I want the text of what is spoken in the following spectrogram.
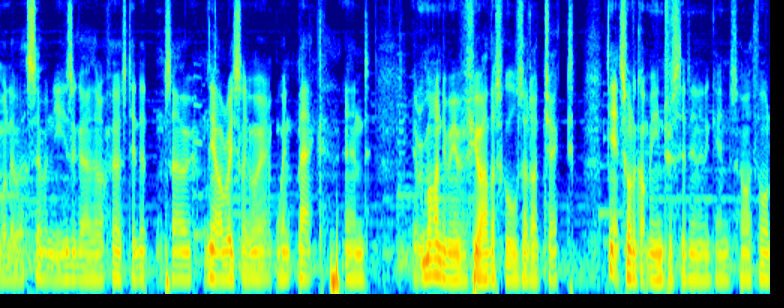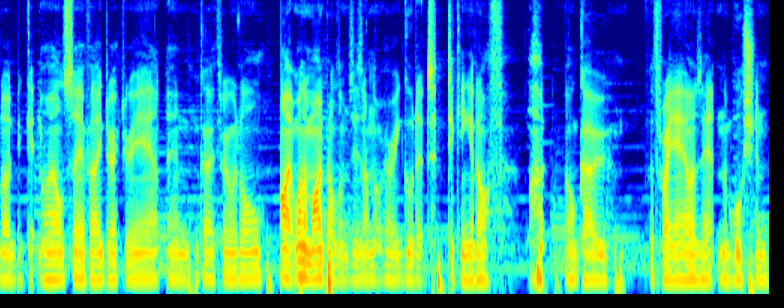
whatever seven years ago that I first did it. So yeah, I recently went back, and it reminded me of a few other schools that I'd checked yeah, it sort of got me interested in it again. So I thought I'd get my old CFA directory out and go through it all. I, one of my problems is I'm not very good at ticking it off. I, I'll go for three hours out in the bush and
